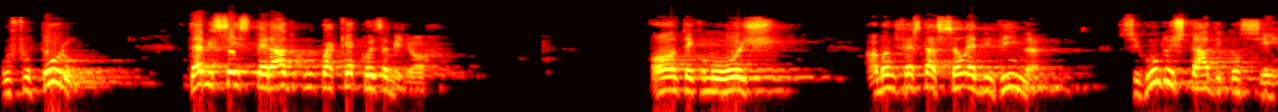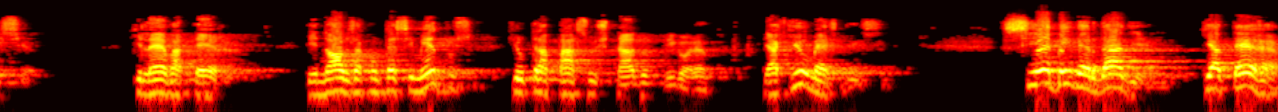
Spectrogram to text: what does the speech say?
O futuro deve ser esperado com qualquer coisa melhor. Ontem como hoje, a manifestação é divina, segundo o estado de consciência que leva à Terra e novos acontecimentos que ultrapassam o estado vigorante. E aqui o mestre disse: Se é bem verdade que a Terra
